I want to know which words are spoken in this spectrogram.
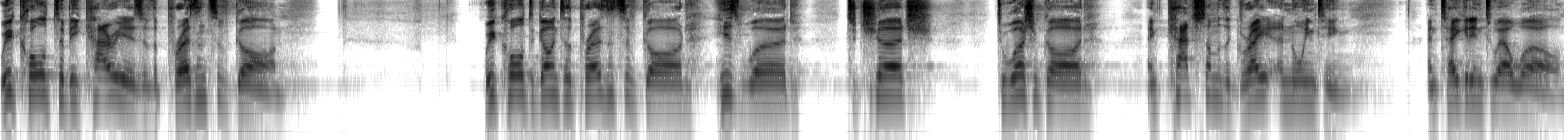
We're called to be carriers of the presence of God. We're called to go into the presence of God, His Word, to church, to worship God, and catch some of the great anointing and take it into our world.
